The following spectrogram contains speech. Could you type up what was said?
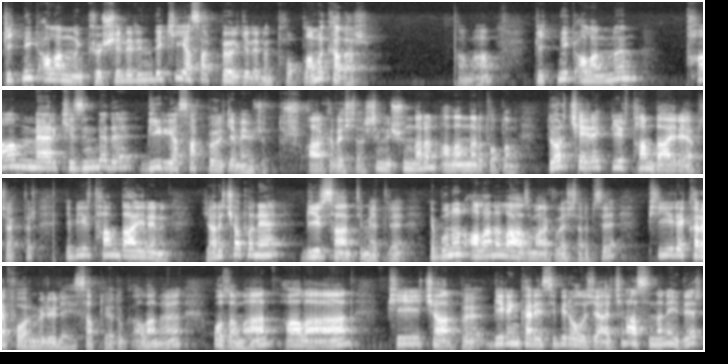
Piknik alanının köşelerindeki yasak bölgelerin toplamı kadar tamam. Piknik alanının tam merkezinde de bir yasak bölge mevcuttur. Arkadaşlar şimdi şunların alanları toplamı. 4 çeyrek bir tam daire yapacaktır. E bir tam dairenin yarıçapı ne? 1 santimetre. E bunun alanı lazım arkadaşlar bize. Pi r kare formülüyle hesaplıyorduk alanı. O zaman alan pi çarpı 1'in karesi 1 olacağı için aslında nedir?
